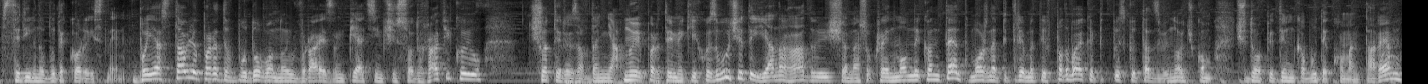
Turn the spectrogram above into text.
все рівно буде корисним. Бо я ставлю перед вбудованою в Ryzen 5 7600 графікою. Чотири завдання. Ну і перед тим як їх озвучити, я нагадую, що наш україномовний контент можна підтримати вподобайкою, підпискою та дзвіночком. Чудова підтримка буде коментарем.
